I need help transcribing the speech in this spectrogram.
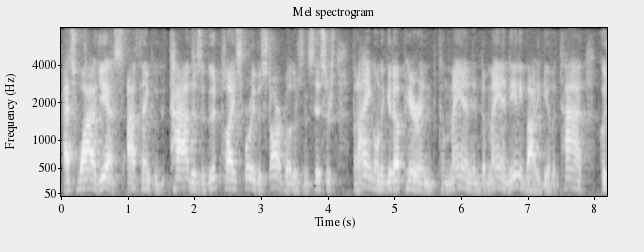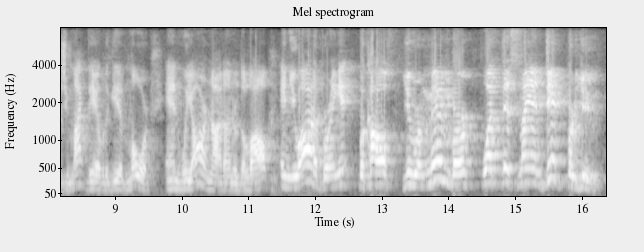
That's why, yes, I think tithe is a good place for you to start, brothers and sisters, but I ain't going to get up here and command and demand anybody give a tithe because you might be able to give more, and we are not under the law, and you ought to bring it because you remember what this man did for you.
